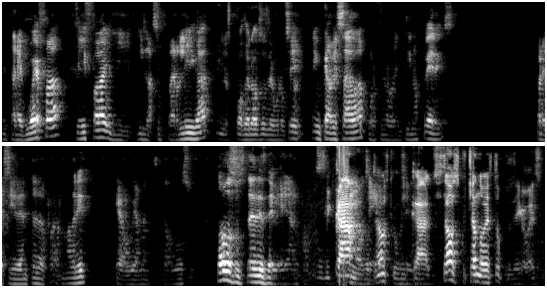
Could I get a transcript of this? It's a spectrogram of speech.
entre UEFA, FIFA y, y la Superliga, Y los poderosos de Europa. sí, encabezada por Florentino Pérez, presidente del Real Madrid, que obviamente todos, todos ustedes deberían conocer. Ubicamos, lo tenemos que sí. ubicar. Si estamos escuchando esto, pues digo, es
